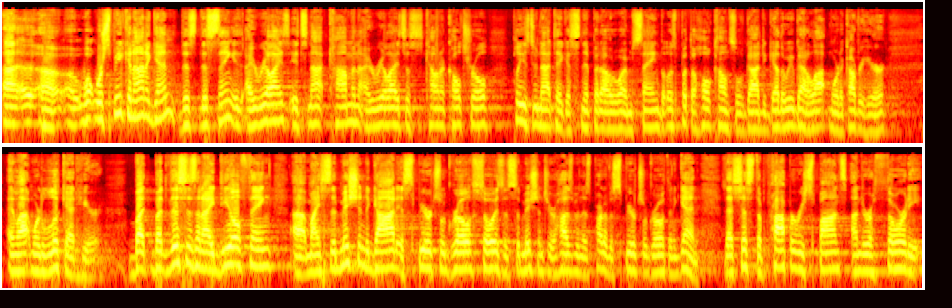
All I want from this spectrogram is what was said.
uh, uh, uh, what we're speaking on again, this, this thing, I realize it's not common. I realize this is countercultural. Please do not take a snippet out of what I'm saying, but let's put the whole counsel of God together. We've got a lot more to cover here and a lot more to look at here. But, but this is an ideal thing. Uh, my submission to God is spiritual growth. So is a submission to your husband as part of a spiritual growth. And again, that's just the proper response under authority.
